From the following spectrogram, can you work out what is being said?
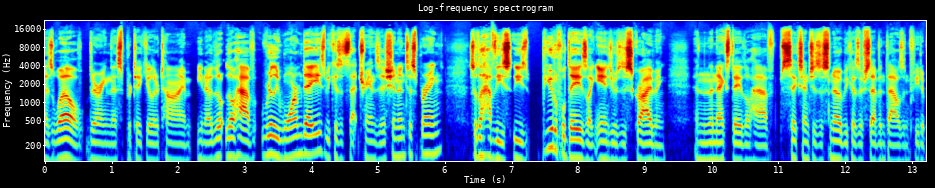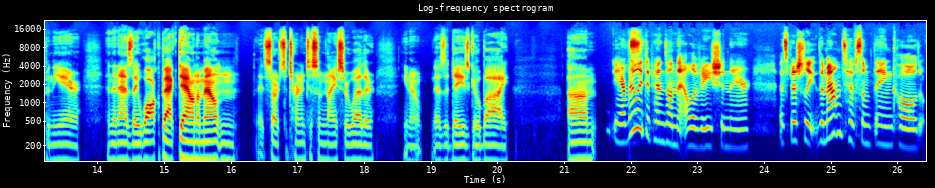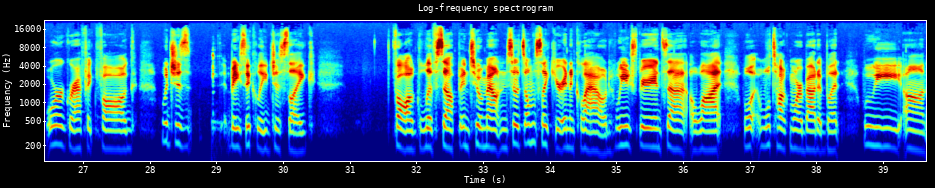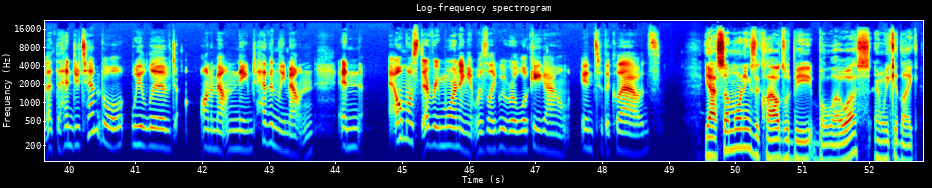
as well during this particular time. You know, they'll, they'll have really warm days because it's that transition into spring. So they'll have these these beautiful days like Angie was describing, and then the next day they'll have six inches of snow because they're seven thousand feet up in the air. And then as they walk back down a mountain, it starts to turn into some nicer weather. You know, as the days go by. Um, Yeah, it really depends on the elevation there. Especially the mountains have something called orographic fog, which is basically just like fog lifts up into a mountain. So it's almost like you're in a cloud. We experience that a lot. We'll we'll talk more about it, but we um at the Hindu temple, we lived on a mountain named Heavenly Mountain and almost every morning it was like we were looking out into the clouds. Yeah, some mornings the clouds would be below us and we could like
